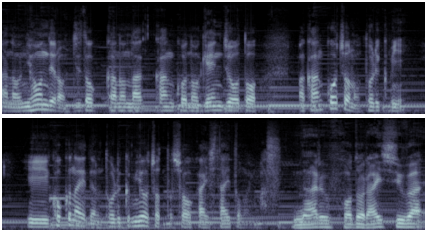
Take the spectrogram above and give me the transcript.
あの日本での持続可能な観光の現状と、まあ、観光庁の取り組み国内での取り組みをちょっと紹介したいと思います。なるほど。来週は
